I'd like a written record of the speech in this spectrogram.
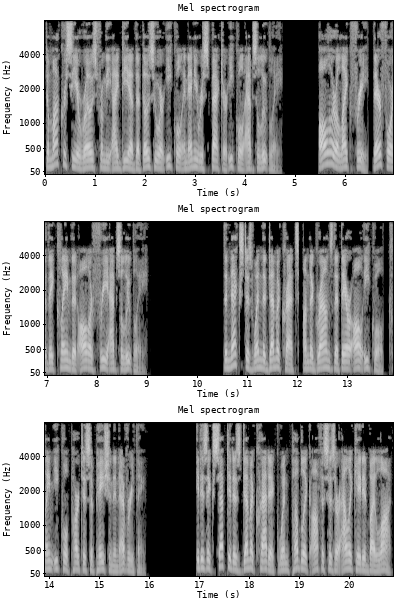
Democracy arose from the idea that those who are equal in any respect are equal absolutely. All are alike free, therefore they claim that all are free absolutely. The next is when the Democrats, on the grounds that they are all equal, claim equal participation in everything. It is accepted as democratic when public offices are allocated by lot,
